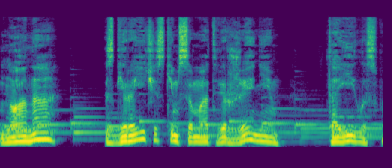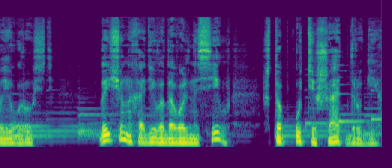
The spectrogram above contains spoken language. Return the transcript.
Но она с героическим самоотвержением таила свою грусть, да еще находила довольно сил, чтобы утешать других.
